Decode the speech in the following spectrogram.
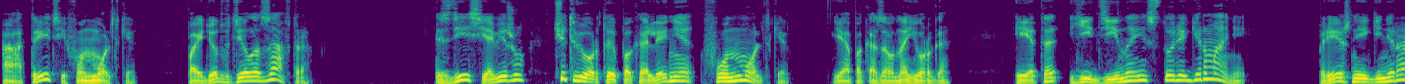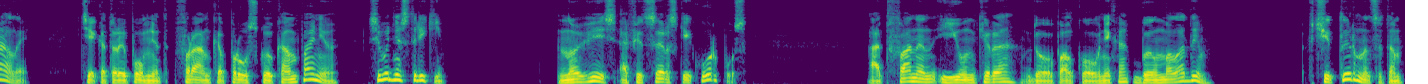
А третий фон Мольтке пойдет в дело завтра. Здесь я вижу четвертое поколение фон Мольтке. Я показал на Йорга. И это единая история Германии. Прежние генералы, те, которые помнят франко-прусскую кампанию, сегодня старики. Но весь офицерский корпус, от фанен-юнкера до полковника, был молодым. В 14-м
